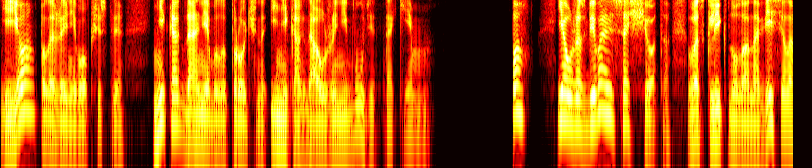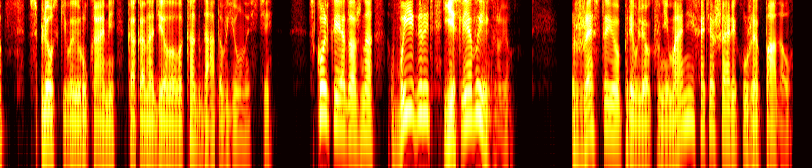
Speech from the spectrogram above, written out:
Ее положение в обществе никогда не было прочно и никогда уже не будет таким. О, я уже сбиваюсь со счета!» — воскликнула она весело, всплескивая руками, как она делала когда-то в юности. «Сколько я должна выиграть, если я выиграю?» Жест ее привлек внимание, хотя шарик уже падал.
